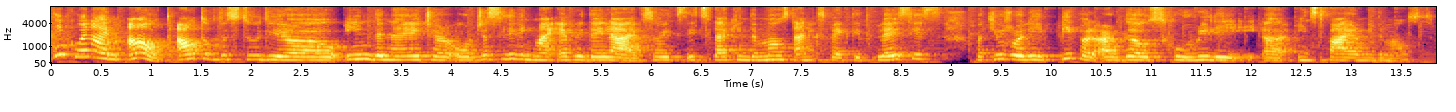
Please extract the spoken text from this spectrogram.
Think when I'm out, out of the studio, in the nature, or just living my everyday life, so it's it's like in the most unexpected places. But usually, people are those who really uh, inspire me the most.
